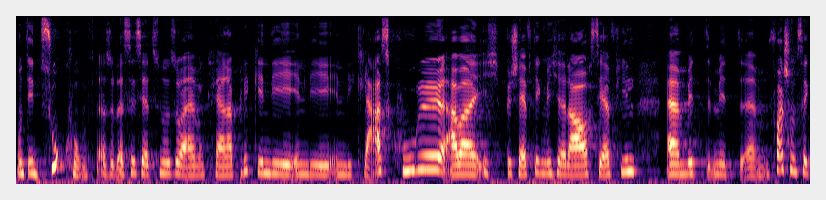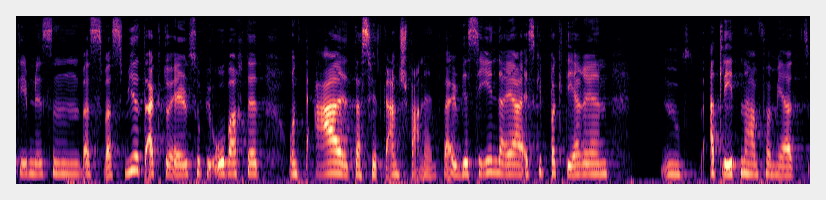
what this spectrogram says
Und in Zukunft, also das ist jetzt nur so ein kleiner Blick in die, in die, in die Glaskugel, aber ich beschäftige mich ja da auch sehr viel äh, mit, mit ähm, Forschungsergebnissen, was, was wird aktuell so beobachtet. Und da, das wird ganz spannend, weil wir sehen da ja, es gibt Bakterien, Athleten haben vermehrt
